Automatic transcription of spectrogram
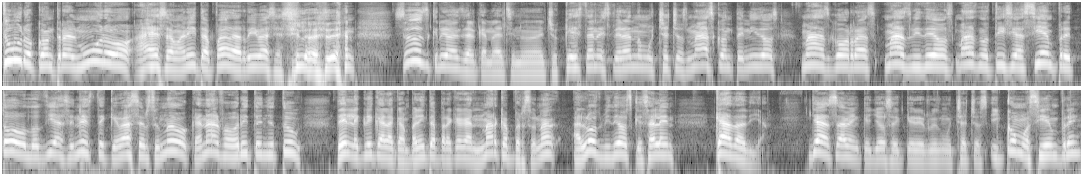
duro contra el muro. A esa manita para arriba si así lo desean. Suscríbanse al canal si no lo han hecho. ¿Qué están esperando muchachos? Más contenidos, más gorras, más videos, más noticias. Siempre, todos los días en este que va a ser su nuevo canal favorito en YouTube. Denle click a la campanita para que hagan marca personal a los videos que salen cada día. Ya saben que yo soy Kerry Ruiz muchachos. Y como siempre,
